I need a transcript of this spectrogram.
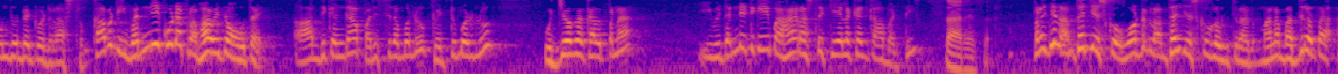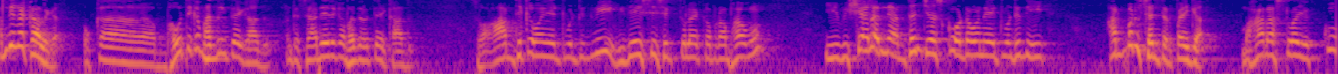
ముందున్నటువంటి రాష్ట్రం. కాబట్టి ఇవన్నీ కూడా ప్రభావితం అవుతాయి. ఆర్థికంగా పరిశ్రమలు పెట్టుబడులు ఉద్యోగ కల్పన వీటన్నిటికీ మహారాష్ట్ర కీలకం కాబట్టి సరే సార్. ప్రజలు అర్థం చేసుకో ఓటర్లు అర్థం చేసుకోగలుగుతున్నారు. మన భద్రత అన్ని రకాలుగా. ఒక భౌతిక భద్రతే కాదు అంటే శారీరక భద్రతే కాదు. సో ఆర్థికమైనటువంటిది విదేశీ శక్తుల యొక్క ప్రభావం ఈ విషయాలన్నీ అర్థం చేసుకోవడం అనేటువంటిది అర్బన్ సెంటర్ పైగా. మహారాష్ట్రలో ఎక్కువ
